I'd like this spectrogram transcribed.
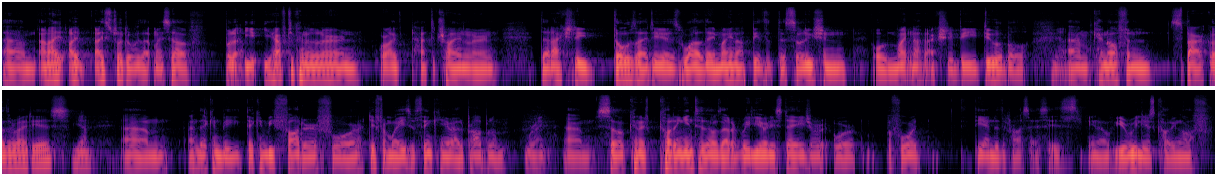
Um, and I, I, I struggle with that myself. But Yeah. you, you have to kind of learn, or I've had to try and learn, that actually those ideas, while they might not be the, the solution or might not actually be doable, Yeah. um, can often spark other ideas. Yeah, Um, and they can be they can be fodder for different ways of thinking about a problem. right. Um, so kind of cutting into those at a really early stage or, or before the end of the process is, you know, you're really just cutting off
